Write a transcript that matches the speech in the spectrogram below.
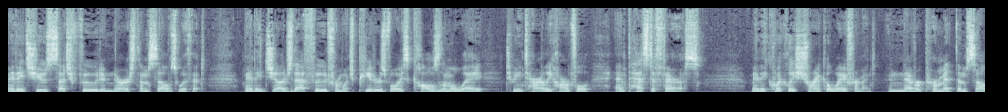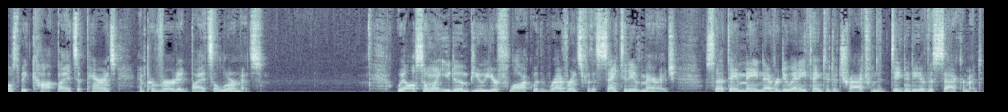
May they choose such food and nourish themselves with it. May they judge that food from which Peter's voice calls them away to be entirely harmful and pestiferous. May they quickly shrink away from it and never permit themselves to be caught by its appearance and perverted by its allurements. We also want you to imbue your flock with reverence for the sanctity of marriage, so that they may never do anything to detract from the dignity of this sacrament.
